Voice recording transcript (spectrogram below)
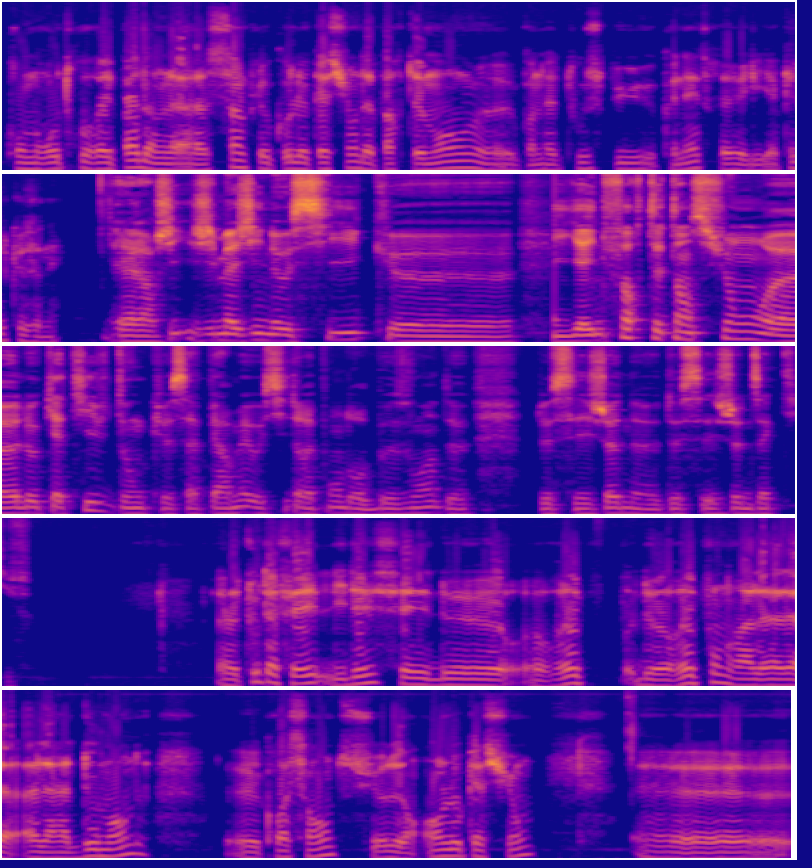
qu'on ne retrouverait pas dans la simple colocation d'appartements euh, qu'on a tous pu connaître il y a quelques années. Et alors j'imagine aussi qu'il y a une forte tension locative, donc ça permet aussi de répondre aux besoins de, ces jeunes actifs. Euh, tout à fait. L'idée, c'est de, de répondre à la, demande euh, croissante en location, euh,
